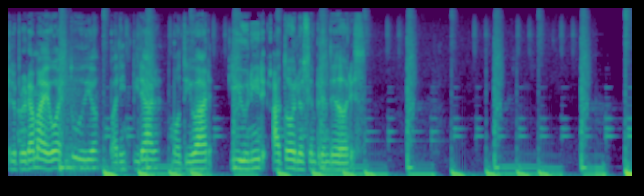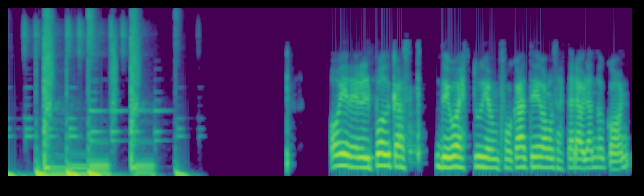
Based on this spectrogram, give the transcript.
el programa de Goa Estudio para inspirar, motivar y unir a todos los emprendedores. Hoy en el podcast de Goa Estudio Enfocate vamos a estar hablando con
